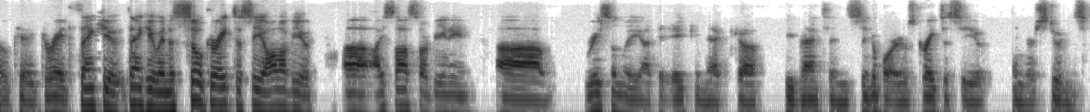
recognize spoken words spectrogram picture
Okay, great. Thank you. Thank you. And it's so great to see all of you. Uh, I saw Sarbani uh, recently at the APNIC uh, event in Singapore. It was great to see you and your students.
